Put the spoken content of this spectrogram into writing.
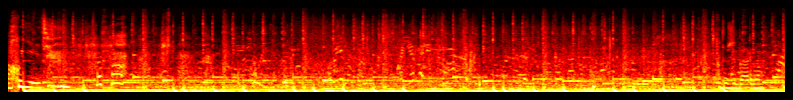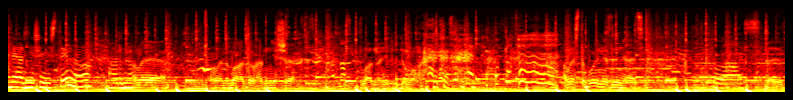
Охуєть. Дуже гарно. Не гарніше, ніж ти, але гарно. Але, але набагато гарніше. Ладно, не придумав. Але з тобою не зрівняється. Клас.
